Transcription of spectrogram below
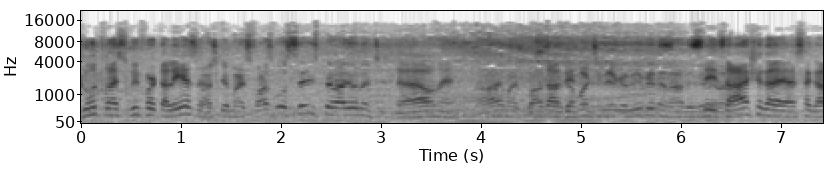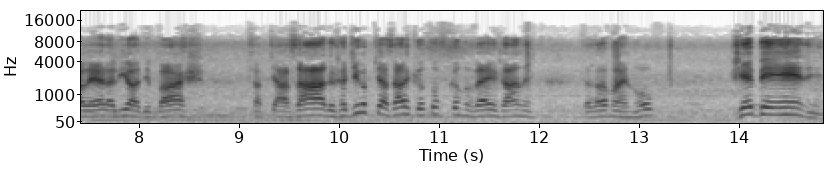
junto pra subir Fortaleza? Acho que é mais fácil você esperar eu, né, tio? Não, né? Ah, é mais fácil. Tá Diamante negra ali envenenado. Vocês acham, galera, essa galera ali, ó, de baixo, essa piazada, eu já digo piazada que eu tô ficando velho já, né? Piazada mais novo. GBN,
